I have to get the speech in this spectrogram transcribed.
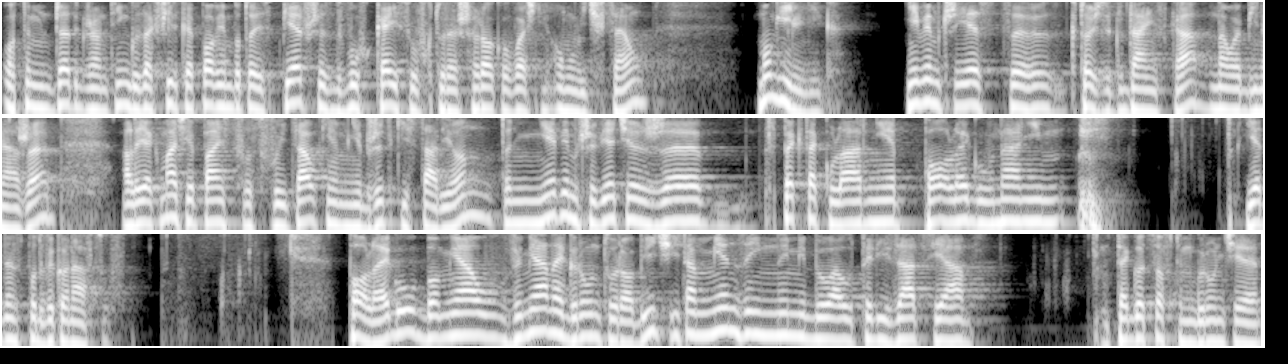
o tym jet grantingu za chwilkę powiem, bo to jest pierwszy z dwóch case'ów, które szeroko właśnie omówić chcę. Mogilnik. Nie wiem, czy jest e, ktoś z Gdańska na webinarze, ale jak macie Państwo swój całkiem niebrzydki stadion, to nie wiem, czy wiecie, że spektakularnie poległ na nim jeden z podwykonawców. Poległ, bo miał wymianę gruntu robić i tam między innymi była utylizacja tego, co w tym gruncie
